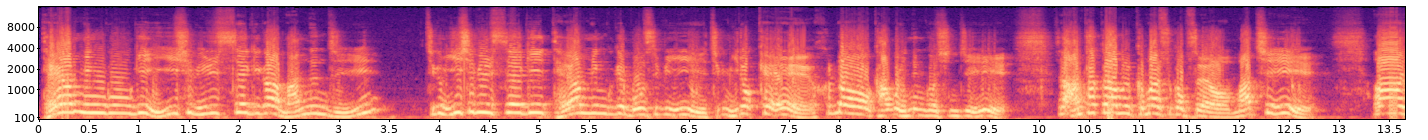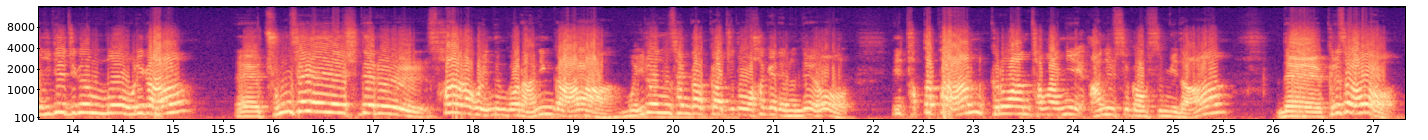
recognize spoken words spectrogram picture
대한민국이 21세기가 맞는지 지금 21세기 대한민국의 모습이 지금 이렇게 흘러가고 있는 것인지 안타까움을 금할 수가 없어요. 마치 아 이게 지금 뭐 우리가 에, 중세 시대를 살아가고 있는 건 아닌가 뭐 이런 생각까지도 하게 되는데요. 이 답답한 그러한 정황이 아닐 수가 없습니다. 네, 그래서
